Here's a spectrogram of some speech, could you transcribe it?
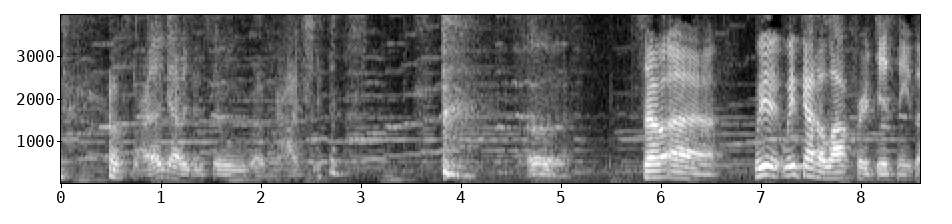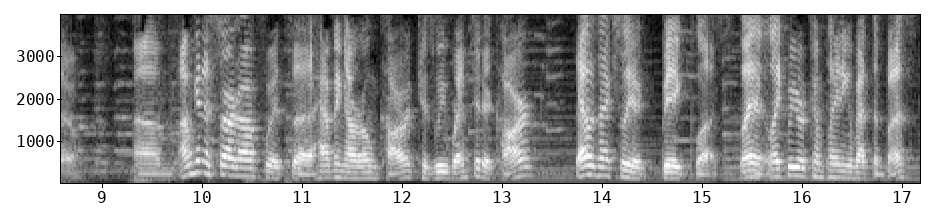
I'm sorry, that guy was just so obnoxious. uh, So uh, we we've got a lot for Disney though. Um, I'm gonna start off with uh, having our own car because we rented a car. That was actually a big plus. Like, like we were complaining about the bus,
